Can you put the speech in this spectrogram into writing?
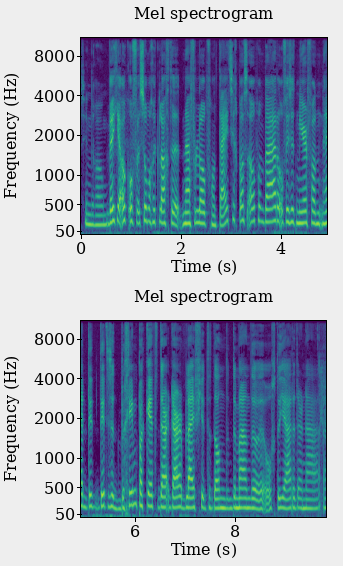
syndroom. Weet je ook of sommige klachten na verloop van tijd zich pas openbaren? Of is het meer van, hè, dit, dit is het beginpakket, daar, daar blijf je het dan de, de maanden of de jaren daarna... eh,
